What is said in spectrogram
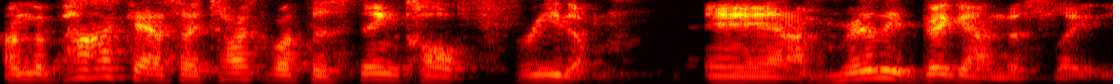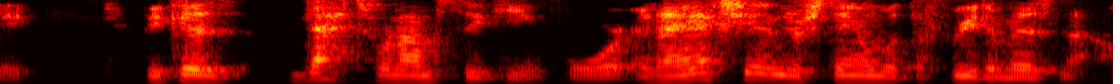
on the podcast I talk about this thing called freedom, and I'm really big on this lately because that's what I'm seeking for, and I actually understand what the freedom is now.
